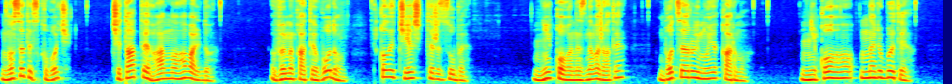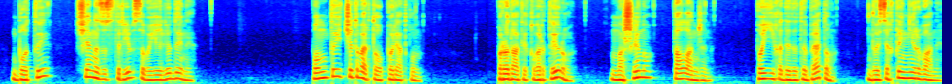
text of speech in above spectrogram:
Носити сквоч. Читати Ганну Гавальду. Вимикати воду, коли чистиш зуби. Нікого не зневажати, бо це руйнує карму. Нікого не любити, бо ти ще не зустрів своєї людини. Понти четвертого порядку. Продати квартиру, машину та ланжен. Поїхати до Тибету, досягти нірвани.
